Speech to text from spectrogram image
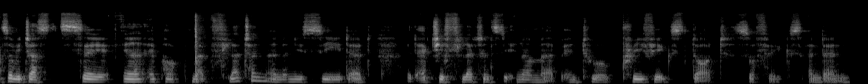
So we just say uh, APOC map flatten, and then you see that it actually flattens the inner map into a prefix dot suffix, and then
